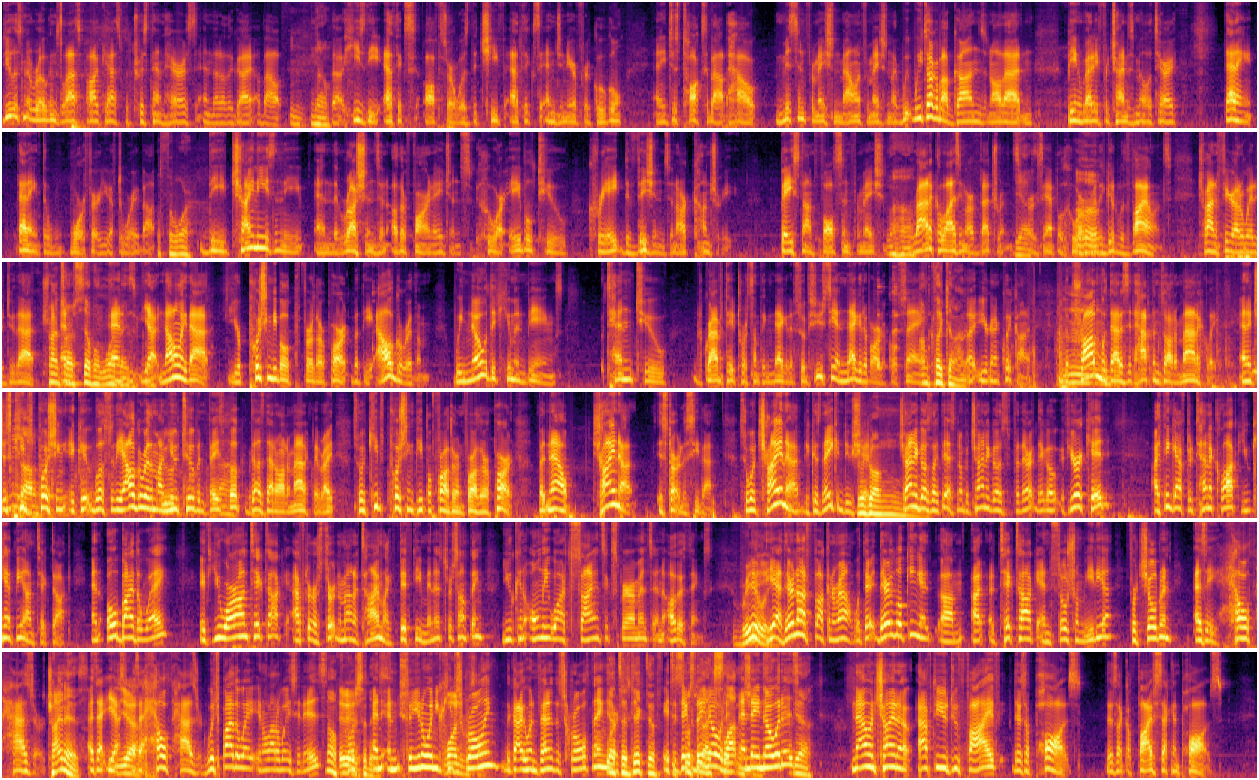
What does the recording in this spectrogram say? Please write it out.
Did you listen to Rogan's last podcast with Tristan Harris and that other guy about? No. Uh, he's the ethics officer, was the chief ethics engineer for Google, and he just talks about how misinformation, malinformation, like we, we talk about guns and all that, and being ready for China's military. That ain't that ain't the warfare you have to worry about What's the war? the Chinese and the and the Russians and other foreign agents who are able to create divisions in our country based on false information, radicalizing our veterans, Yes. for example, who are really good with violence, trying to figure out a way to do that. Trying to start a civil war, and, basically. Yeah, not only that, you're pushing people further apart, but the algorithm. We know that human beings tend to gravitate towards something negative. So if you see a negative article saying, I'm clicking on it. uh, you're going to click on it. The problem with that is it happens automatically, and it just keeps automatically? pushing. It ke- well, so the algorithm on YouTube and Facebook does that automatically, right? So it keeps pushing people farther and farther apart. But now China is starting to see that. So what China, because they can do shit, going- China goes mm. like this. No, but China goes for their. They go if you're a kid, I think after 10 o'clock you can't be on TikTok. And oh, by the way, if you are on TikTok after a certain amount of time, like 50 minutes or something, you can only watch science experiments and other things. Really? Yeah, they're not fucking around. What they're they're looking at, um, at, at TikTok and social media for children as a health hazard. China is. As a yes, Yeah. as a health hazard. Which, by the way, in a lot of ways, it is. no, of It course is. it is. And and so you know when you keep 100%. scrolling, the guy who invented the scroll thing. Yeah, where it's just- addictive. It's It's addictive. supposed to They like know it, slot and they machines. know it is. Yeah. Now in China, after you do five, there's a pause. There's like a five second pause,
